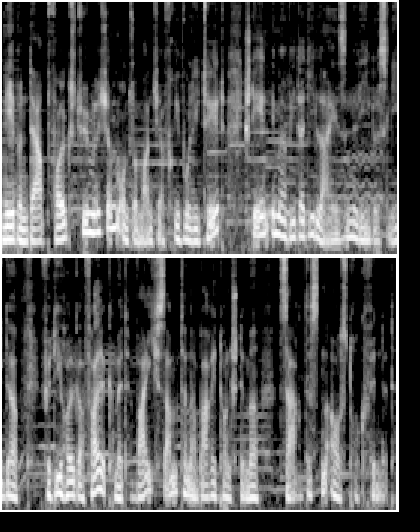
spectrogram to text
Neben derb volkstümlichem und so mancher Frivolität stehen immer wieder die leisen Liebeslieder, für die Holger Falk mit weichsamtener Baritonstimme zartesten Ausdruck findet.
